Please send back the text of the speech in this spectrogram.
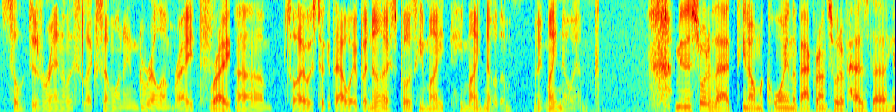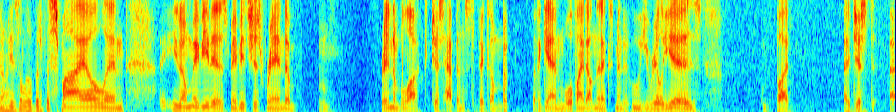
so just randomly select someone and grill them, right? right. Um, so I always took it that way. But no, I suppose he might he might know them. He might know him. I mean, there's sort of that, you know, McCoy in the background sort of has the, you know, he has a little bit of a smile, and, you know, maybe it is, maybe it's just random, random luck just happens to pick him. But again, we'll find out in the next minute who he really is. But I just uh,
